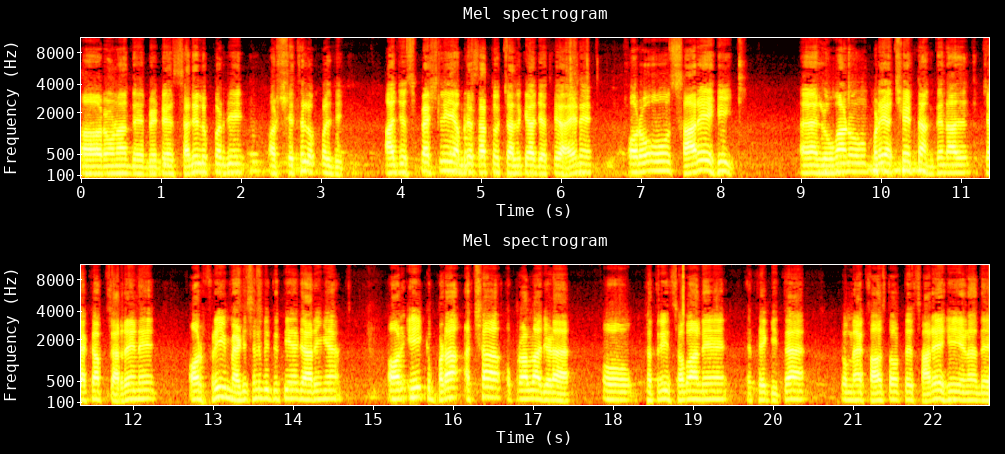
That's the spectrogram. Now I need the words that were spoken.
ਔਰ ਉਹਨਾਂ ਦੇ ਬੇਟੇ ਸਲਿਲ ਉੱਪਰ ਜੀ ਔਰ ਸ਼ਿਥਲ ਉੱਪਲ ਜੀ ਅੱਜ ਸਪੈਸ਼ਲੀ ਅੰਮ੍ਰਿਤਸਰ ਤੋਂ ਚੱਲ ਕੇ ਅੱਜ ਇੱਥੇ ਆਏ ਨੇ ਔਰ ਉਹ ਸਾਰੇ ਹੀ ਲੋਕਾਂ ਨੂੰ ਬੜੇ ਅੱਛੇ ਢੰਗ ਦੇ ਨਾਲ ਚੈੱਕਅਪ ਕਰ ਰਹੇ ਨੇ। ਔਰ ਫ੍ਰੀ ਮੈਡੀਸਿਨ ਵੀ ਦਿੱਤੀਆਂ ਜਾ ਰਹੀਆਂ। ਔਰ ਇਹ ਇੱਕ ਬੜਾ ਅੱਛਾ ਉਪਰਾਲਾ ਜਿਹੜਾ ਉਹ ਖੱਤਰੀ ਸਭਾ ਨੇ ਇੱਥੇ ਕੀਤਾ ਤੋਂ ਮੈਂ ਖਾਸ ਤੌਰ ਤੇ ਸਾਰੇ ਹੀ ਇਹਨਾਂ ਦੇ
